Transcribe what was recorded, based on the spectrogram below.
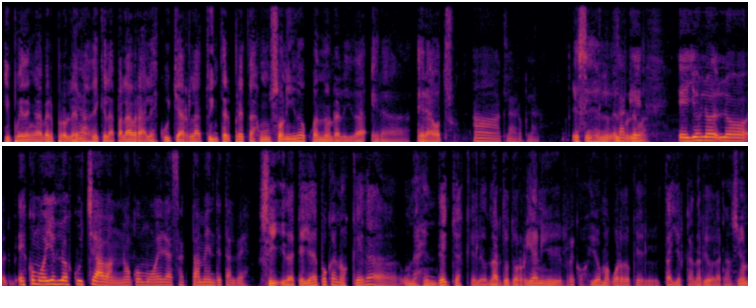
Y pueden haber problemas de que la palabra, al escucharla, tú interpretas un sonido cuando en realidad era, era otro. Ah, claro, claro. Ese es el, problema. Ellos lo, es como ellos lo escuchaban, no como era exactamente tal vez. Sí, y de aquella época nos queda unas endechas que Leonardo Torriani recogió, me acuerdo que el taller canario de la canción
